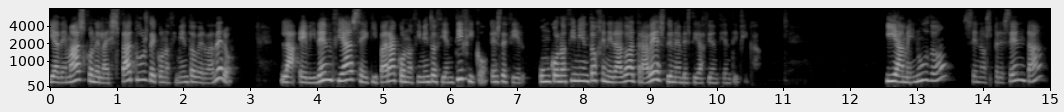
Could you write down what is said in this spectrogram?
y además con el estatus de conocimiento verdadero. La evidencia se equipara a conocimiento científico, es decir, un conocimiento generado a través de una investigación científica. Y a menudo se nos presenta,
